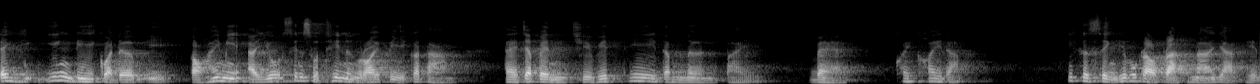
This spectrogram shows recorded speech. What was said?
ได้ยิ่งดีกว่าเดิมอีก ต่อให้มีอายุสิ้นสุดที่หนึ่งร้อยปีก็ตาม แต่จะเป็นชีวิตที่ดำเนินไปแบบค่อยๆดับ นี่คือสิ่งที่พวกเราปรารถนาอยากเห็น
